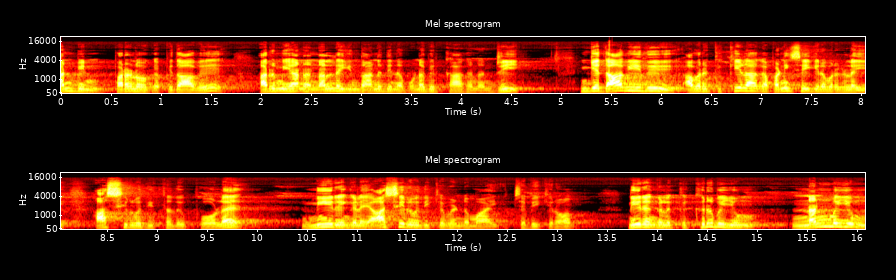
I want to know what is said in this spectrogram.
அன்பின் பரலோக பிதாவே அருமையான நல்ல இந்த அனுதின உணவிற்காக நன்றி. இங்கே தாவீது அவருக்கு கீழாக பணி செய்கிறவர்களை ஆசீர்வதித்தது போல நீர் எங்களை ஆசீர்வதிக்க வேண்டுமாய் ஜெபிக்கிறோம். நீர் எங்களுக்கு கிருபையும் நன்மையும்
